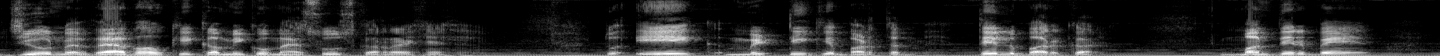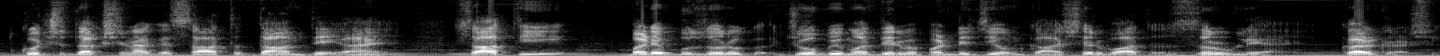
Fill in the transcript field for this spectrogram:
जीवन में वैभव की कमी को महसूस कर रहे हैं तो एक मिट्टी के बर्तन में तिल भरकर मंदिर में कुछ दक्षिणा के साथ दान दे आए। साथ ही बड़े बुज़ुर्ग जो भी मंदिर में पंडित जी उनका आशीर्वाद ज़रूर ले आए। कर्क राशि।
